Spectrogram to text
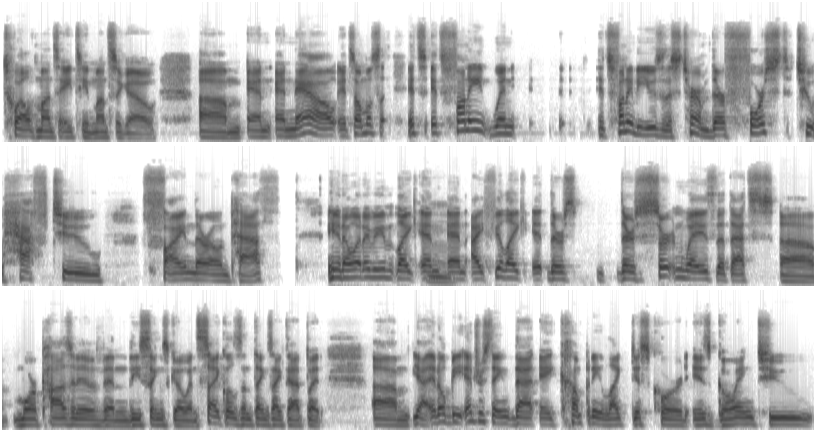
12 months 18 months ago. Um, and and now it's almost it's it's funny when it's funny to use this term. They're forced to have to find their own path. You know what i mean? Like and Mm. and i feel like it, there's there's certain ways that that's uh, more positive and these things go in cycles and things like that. But um, yeah it'll be interesting that a company like discord is going to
